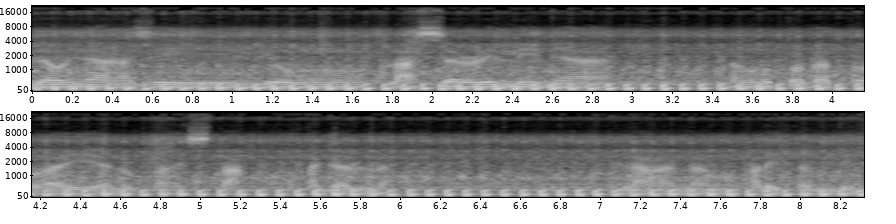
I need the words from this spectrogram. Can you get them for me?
ilaw niya kasi yung flasher relay niya ng motor na to ay ano pa, stock. Tagal na. Kailangan ng palitan din.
